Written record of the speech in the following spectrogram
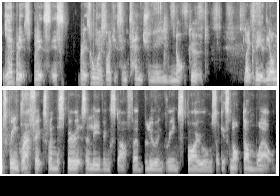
Yeah, but it's but it's it's but it's almost like it's intentionally not good. Like the the on screen graphics when the spirits are leaving stuff are blue and green spirals. Like it's not done well,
